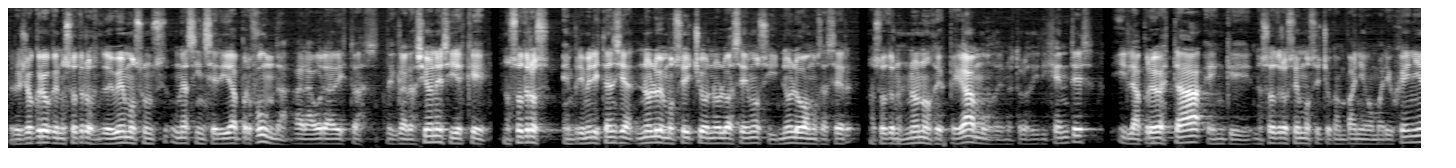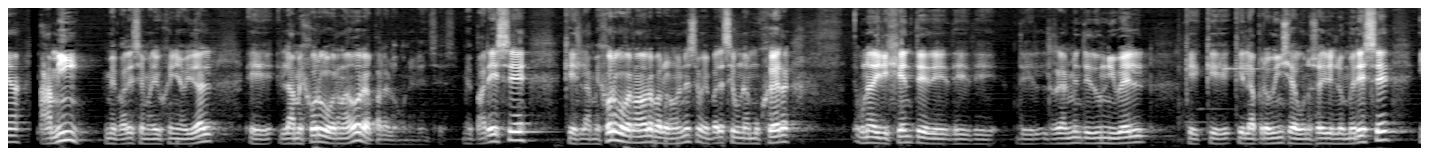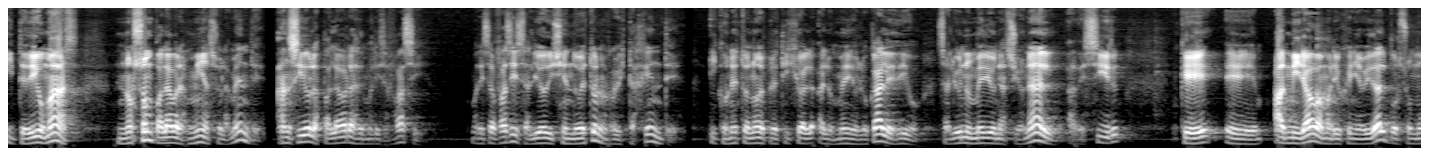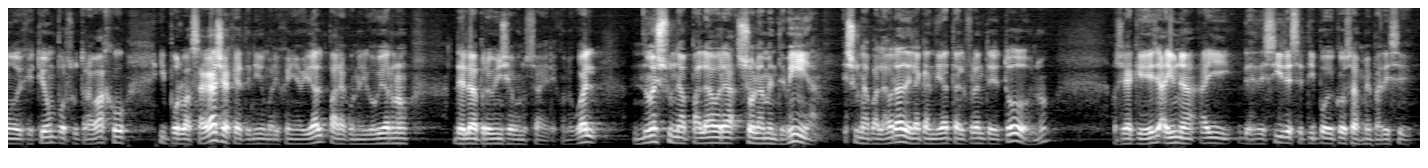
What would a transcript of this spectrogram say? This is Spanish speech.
pero yo creo que nosotros debemos una sinceridad profunda a la hora de estas declaraciones y es que nosotros en primera instancia no lo hemos hecho, no lo hacemos y no lo vamos a hacer. Nosotros no nos despegamos de nuestros dirigentes y la prueba está en que nosotros hemos hecho campaña con María Eugenia. A mí me parece María Eugenia Vidal eh, la mejor gobernadora para los bonaerenses. Me parece que es la mejor gobernadora para los bonaerenses, me parece una mujer, una dirigente de, realmente de un nivel que, que la provincia de Buenos Aires lo merece y te digo más no son palabras mías solamente, han sido las palabras de Marisa Fassi. Marisa Fassi salió diciendo esto en la revista Gente, y con esto no desprestigio a, los medios locales, digo, salió en un medio nacional a decir que eh, admiraba a María Eugenia Vidal por su modo de gestión, por su trabajo y por las agallas que ha tenido María Eugenia Vidal para con el gobierno de la provincia de Buenos Aires. Con lo cual, no es una palabra solamente mía, es una palabra de la candidata del Frente de Todos, ¿no? O sea que hay una, hay, desde decir ese tipo de cosas me parece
